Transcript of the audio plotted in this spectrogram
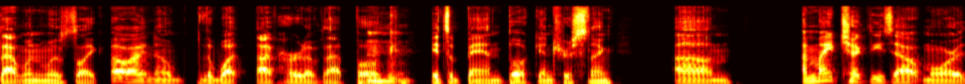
that one was like, oh, I know the what I've heard of that book. mhm. It's a banned book. Interesting. Um, I might check these out more.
